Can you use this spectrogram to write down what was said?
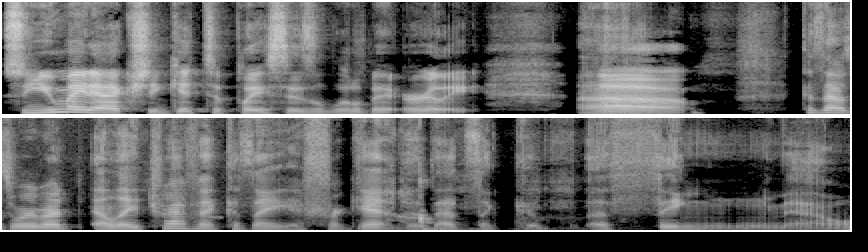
So you might actually get to places a little bit early. Oh. Uh, because I was worried about LA traffic because I forget that that's like a, a thing now.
